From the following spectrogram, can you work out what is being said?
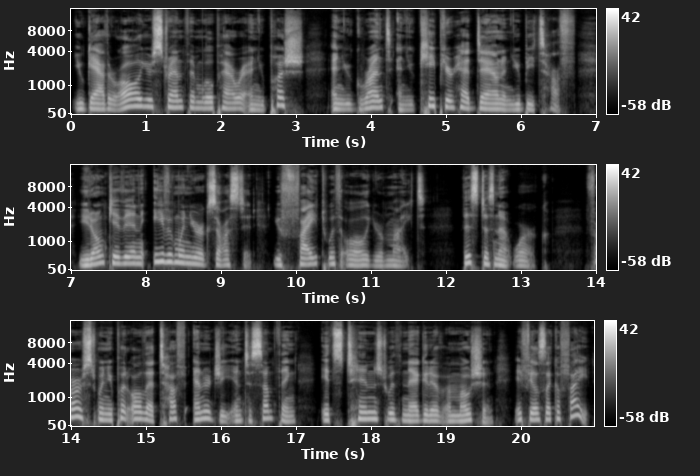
You gather all your strength and willpower and you push and you grunt and you keep your head down and you be tough. You don't give in even when you're exhausted. You fight with all your might. This does not work. First, when you put all that tough energy into something, it's tinged with negative emotion. It feels like a fight.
